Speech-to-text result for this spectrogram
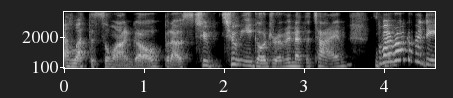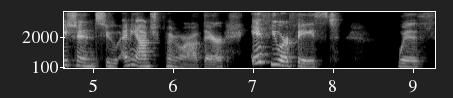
I let the salon go, but I was too too ego driven at the time. So my mm-hmm. recommendation to any entrepreneur out there, if you are faced with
